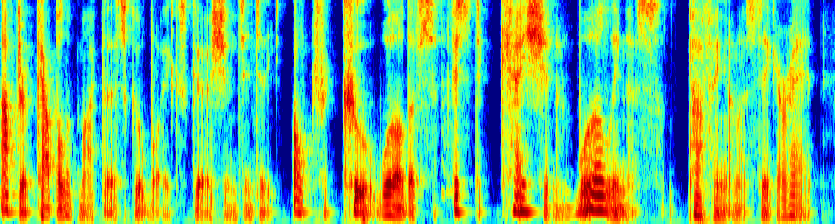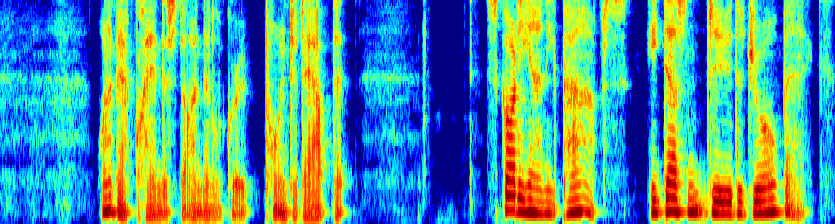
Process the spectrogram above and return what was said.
After a couple of my first schoolboy excursions into the ultra cool world of sophistication and worldliness, puffing on a cigarette, one of our clandestine little group pointed out that Scotty only puffs. He doesn't do the drawback.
